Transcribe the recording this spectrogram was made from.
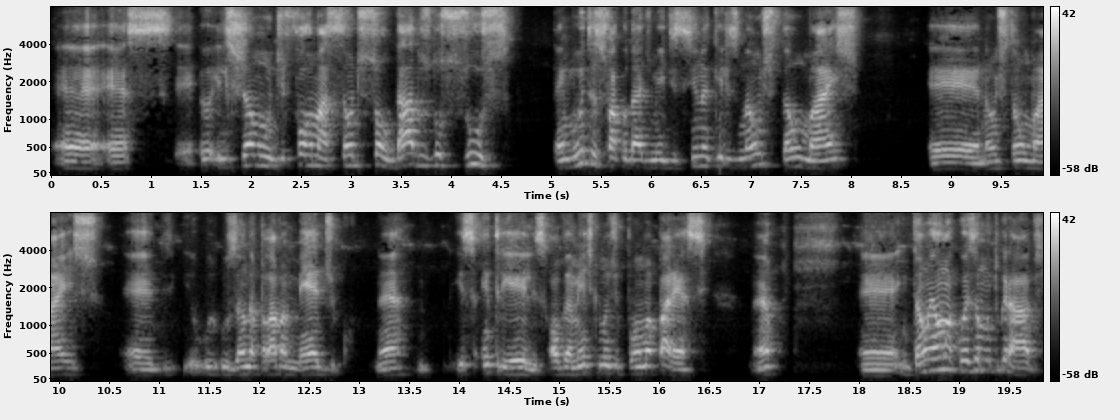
É, é, é eles chamam de formação de soldados do SUS, tem muitas faculdades de medicina que eles não estão mais, é, não estão mais é, usando a palavra médico, né? Isso, entre eles, obviamente que no diploma aparece, né? É, então é uma coisa muito grave,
